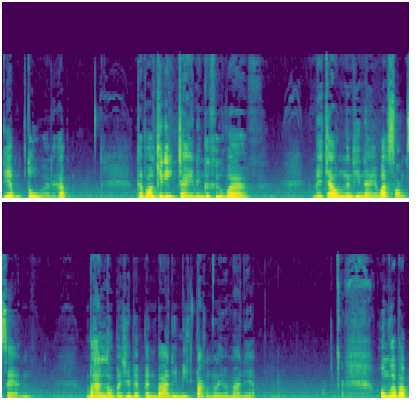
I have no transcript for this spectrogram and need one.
เตรียมตัวนะครับ แต่พอคิดอีกใจหนึ่งก็คือว่า แม่จะเอาเงินที่ไหนวะสองแสนบ้านเราไม่ใช่แบบเป็นบ้านที่มีตังอะไรประมาณนี้ผมก็แบบ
